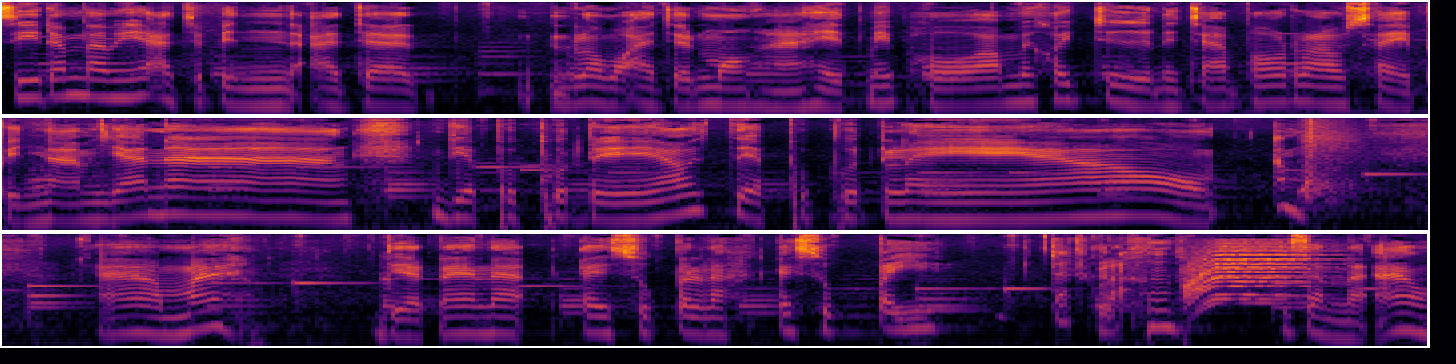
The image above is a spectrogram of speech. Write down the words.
สีดำๆนี้อาจจะเป็นอาจจะ เราอาจจะมองหาเห็ดไม่พอไม่ค่อยเจอนะจ๊ะเพราะเราใส่เป็นน้ำย่านาง เดียดผุดๆแล้วเดียดผุดๆแล้วอ้าวมาเดือดแน่ละไก่สุกไปละไก่สุกไปจักละ สั่นะอ้าว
